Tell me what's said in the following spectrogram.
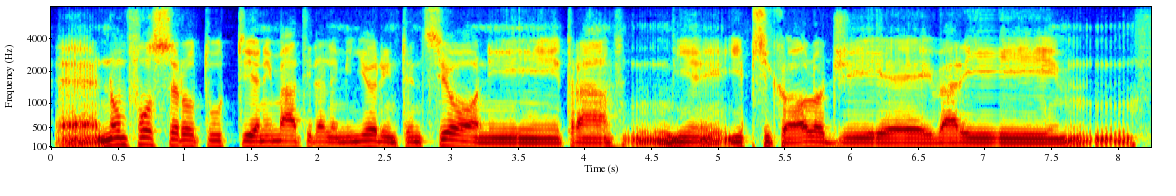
eh, non fossero tutti animati dalle migliori intenzioni tra gli, gli psicologi e i vari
